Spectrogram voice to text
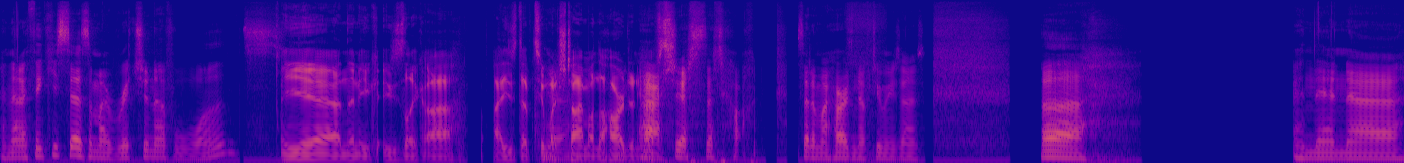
and then I think he says, "Am I rich enough?" once. Yeah, and then he he's like, ah, I used up too much time on the hard enough. Ah, enough. shit, said, said, "Am I hard enough?" too many times. Uh, and then uh,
